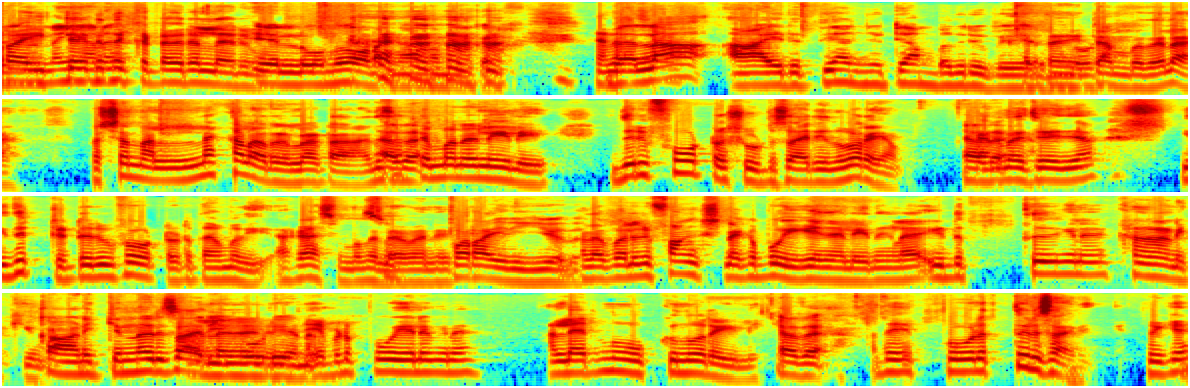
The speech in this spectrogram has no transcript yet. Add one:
ബ്രൈറ്റ് ആയിട്ട് തുടങ്ങാം വില ആയിരത്തി അഞ്ഞൂറ്റി അമ്പത് രൂപ അല്ലേ? പക്ഷെ നല്ല കളറുകൾ കേട്ടാ ഇത് സത്യം പറഞ്ഞില്ലേ ഇതൊരു ഫോട്ടോഷൂട്ട് സാരി എന്ന് പറയാം. കാരണം വെച്ച് കഴിഞ്ഞാൽ ഇത് ഇട്ടിട്ട് ഒരു ഫോട്ടോ എടുത്താൽ മതി ആ കാശ് സൂപ്പറായിരിക്കും ഇത്. അതേപോലെ ഒരു ഫംഗ്ഷൻ ഒക്കെ പോയി കഴിഞ്ഞാലേ നിങ്ങളെ എടുത്ത് ഇങ്ങനെ കാണിക്കും. കാണിക്കുന്ന ഒരു സാരി കൂടിയാണ്. എവിടെ പോയാലും ഇങ്ങനെ എല്ലാവരും നോക്കുന്നു പറയില്ലേ? അതെ. അതേപോലത്തെ ഒരു സാരി. ഓക്കെ?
